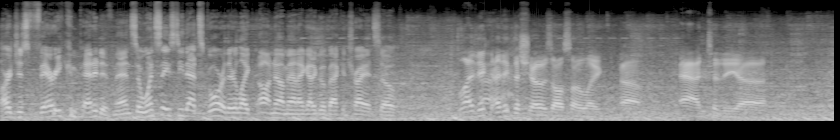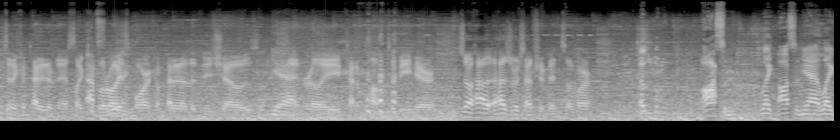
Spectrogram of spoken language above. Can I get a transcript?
are just very competitive, man. So once they see that score, they're like, "Oh no, man, I got to go back and try it." So Well, I think I think the shows also like um, add to the uh, to the competitiveness. Like people are always more competitive at these shows, and, Yeah. and really kind of pumped to be here. So how, how's the reception been so far? Uh, awesome like awesome yeah like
